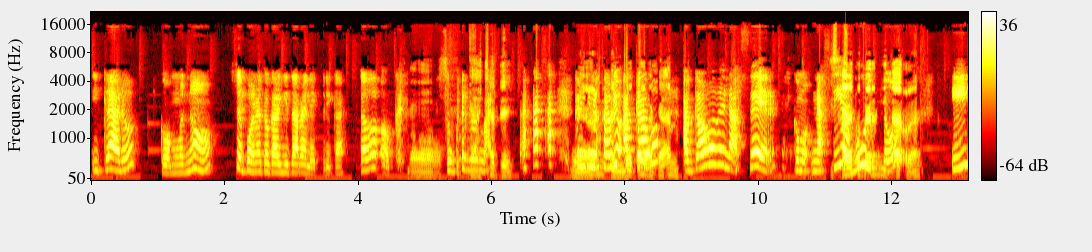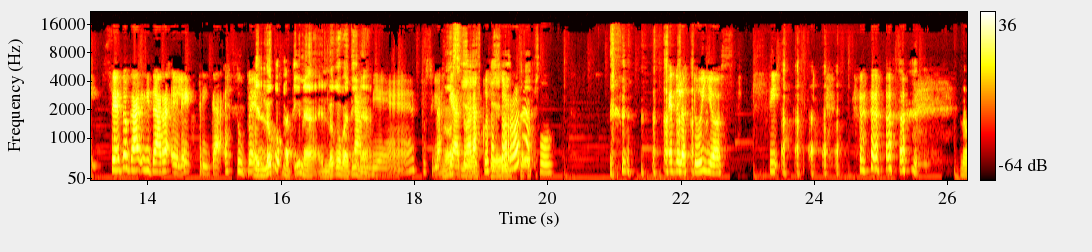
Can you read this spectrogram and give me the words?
y claro, como no, se pone a tocar guitarra eléctrica. Todo ok, No, súper normal. cáchate. El dinosaurio el acabo- bacán. Acabo de nacer, como Y nací tocar adulto y sé tocar guitarra eléctrica. Y el Estupendo. loco patina, el loco patina. También, pues si lo No, hacía si todas las cosas que- zorronas, pues. Es de los tuyos. Sí. No,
